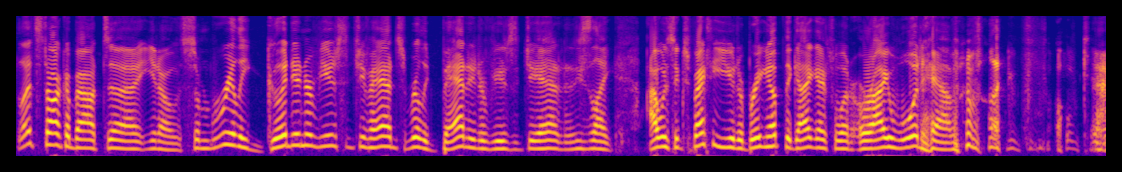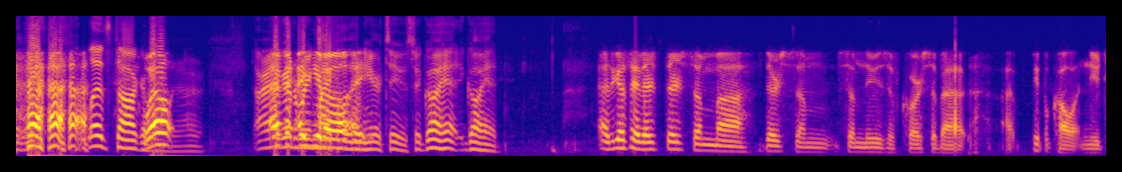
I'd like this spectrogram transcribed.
let's talk about uh, you know some really good interviews that you've had, some really bad interviews that you had. And he's like, I was expecting you to bring up the Gygax one, or I would have. I'm like, okay, let's, let's talk about Well, it. All right, I got to bring you know, Michael in I- here too. So go ahead, go ahead. I was gonna say there's there's some uh, there's some some news, of course, about uh, people call it new T-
